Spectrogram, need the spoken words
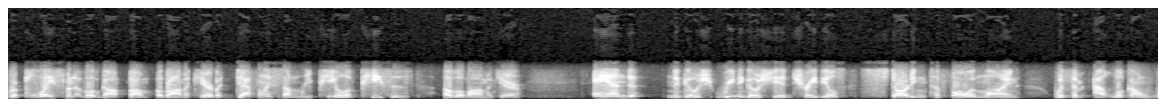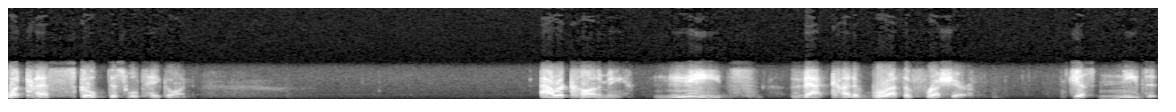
replacement of um, Obamacare, but definitely some repeal of pieces of Obamacare, and renegotiated trade deals starting to fall in line with some outlook on what kind of scope this will take on. Our economy needs that kind of breath of fresh air. Just needs it.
